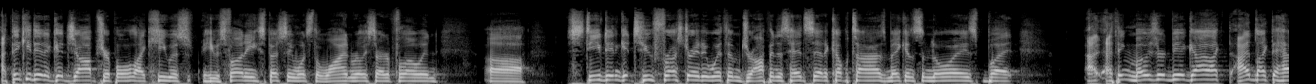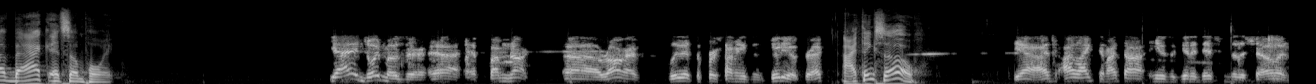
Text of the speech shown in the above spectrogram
I think he did a good job, Triple. Like he was, he was funny, especially once the wine really started flowing. Uh, Steve didn't get too frustrated with him, dropping his headset a couple times, making some noise. But I, I think Moser would be a guy like I'd like to have back at some point. Yeah, I enjoyed Moser. Uh, if I'm not uh, wrong, I believe it's the first time he's in studio. Correct? I think so. Yeah, I, I liked him. I thought he was a good addition to the show, and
